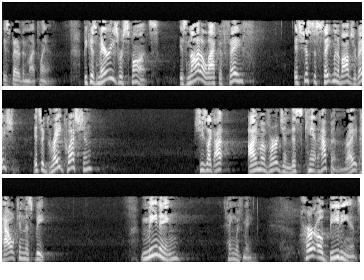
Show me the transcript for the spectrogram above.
is better than my plan. Because Mary's response is not a lack of faith, it's just a statement of observation. It's a great question. She's like, I, I'm a virgin. This can't happen, right? How can this be? Meaning, hang with me, her obedience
